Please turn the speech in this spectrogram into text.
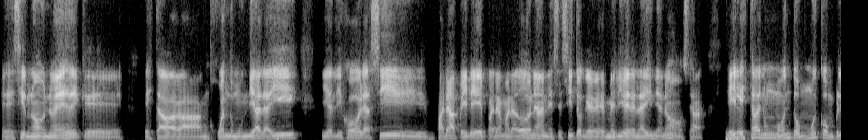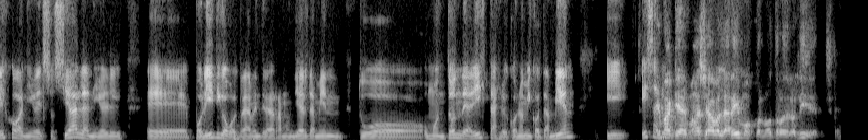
Es decir, no, no es de que estaban jugando un mundial ahí y él dijo, hola, sí, pará Pelé, pará Maradona, necesito que me liberen la India. No, o sea, él estaba en un momento muy complejo a nivel social, a nivel eh, político, porque claramente la guerra mundial también tuvo un montón de aristas, lo económico también, y es más que además ya hablaremos con otro de los líderes. ¿eh?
